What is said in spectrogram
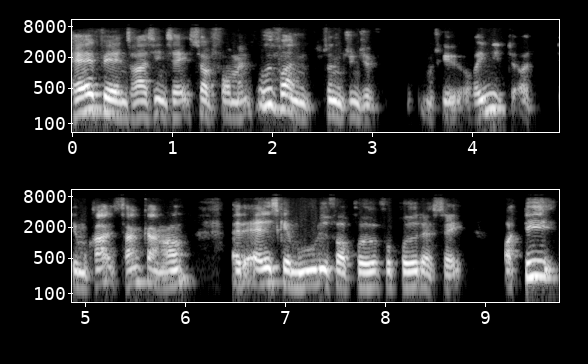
perifer interesse i en sag, så får man ud fra en, sådan synes jeg, måske rimeligt og demokratisk tankegang om, at alle skal have mulighed for at prøve, få prøvet deres sag. Og det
